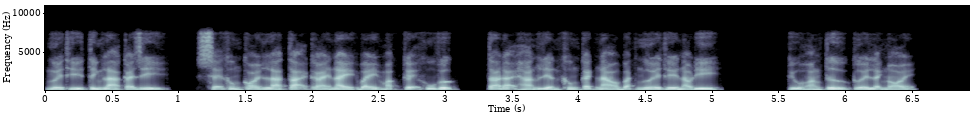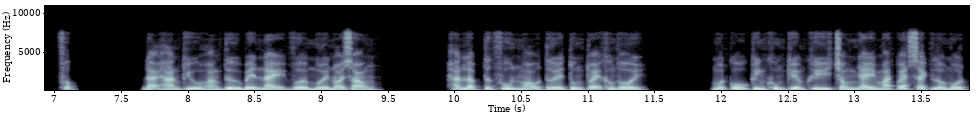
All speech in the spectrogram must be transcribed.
Ngươi thì tính là cái gì, sẽ không coi là tại cái này bảy mặc kệ khu vực, ta đại hán liền không cách nào bắt ngươi thế nào đi. Cựu hoàng tử cười lạnh nói. Phúc. đại hán cựu hoàng tử bên này vừa mới nói xong, hắn lập tức phun máu tươi tung tóe không thôi. Một cố kinh khủng kiếm khí trong nháy mắt quét sạch lầu một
